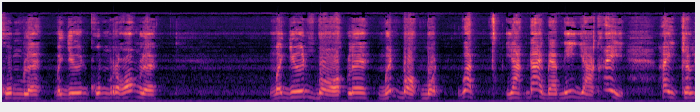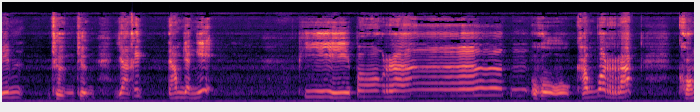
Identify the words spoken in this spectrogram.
คุมเลย มายืนคุมร้องเลย มายืนบอกเลย เหมือนบอกบทว่าอยากได้แบบนี้อยากให้ให้ชลินฉึงฉึง อยากให้ทำอย่างนี้ พี่ปองรัก โอ้โหคำว่ารักของ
